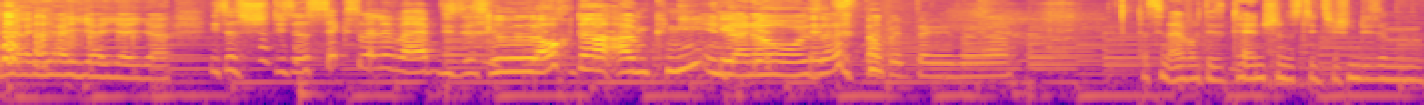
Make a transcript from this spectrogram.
ja, ja, ja, ja, ja. Dieses, dieser sexuelle Vibe, dieses Loch da am Knie in Ge- deiner Hose. Stop it, Theresa, ja. Das sind einfach diese Tensions, die zwischen diesem...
